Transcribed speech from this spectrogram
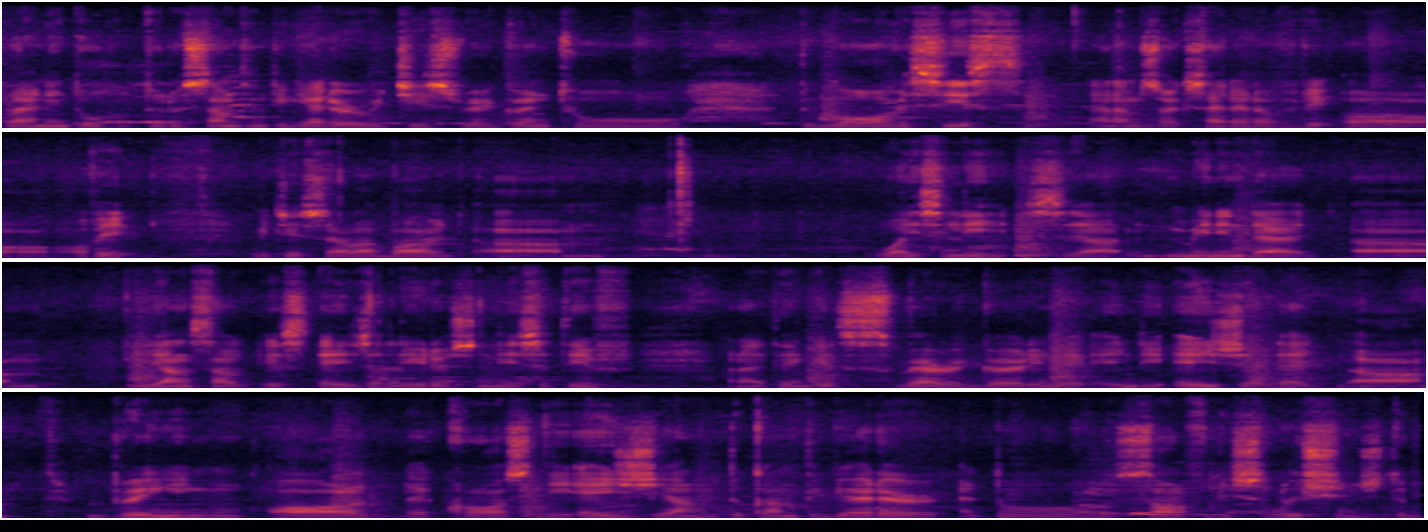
planning to, to do something together which is we're going to to go overseas. And I'm so excited of it, uh, of it which is all about um, YSEALI. Is uh, meaning that um, Young Southeast Asia Leaders Initiative and I think it's very good in the in the Asia that uh, bringing all across the Asia to come together and to solve the solutions to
